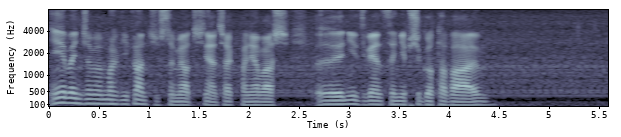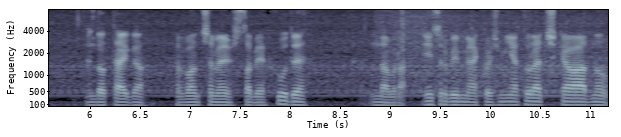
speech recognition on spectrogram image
I będziemy mogli kończyć w sumie odcineczek, ponieważ y, nic więcej nie przygotowałem do tego. Włączymy już sobie chudy. Dobra, i zrobimy jakąś miniatureczkę ładną. Y,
